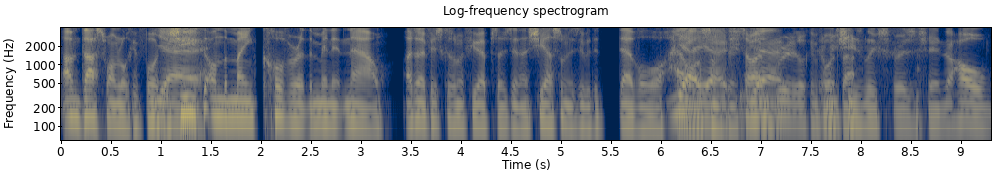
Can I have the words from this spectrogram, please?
Um, that's what I'm looking forward Yeah. to. She's on the main cover at the minute now. I don't know if it's because I'm a few episodes in and she has something to do with the devil or hell Yeah, or yeah, something. So. I'm really looking I mean, forward to that. she's Lucifer, isn't she? And the whole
